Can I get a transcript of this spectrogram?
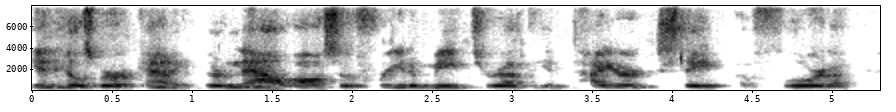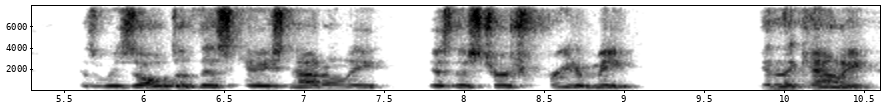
in Hillsborough County. They're now also free to meet throughout the entire state of Florida. As a result of this case, not only is this church free to meet? In the county,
